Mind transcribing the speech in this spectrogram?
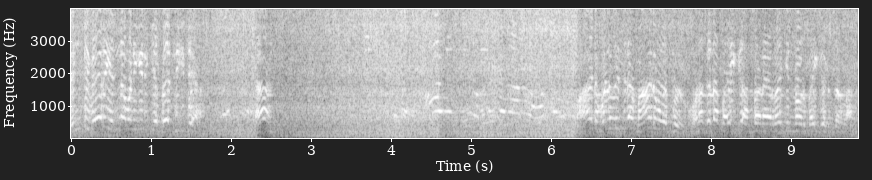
ரெண்டு பேரும் என்ன பண்ணிக்கிறீங்க பேசிக்கிட்டே. மாடு பண்ண வச்சுட்டா மாடு ஓட்டு. உனக்கு என்ன பைக் ஐம்பதாயிரம் ரூபாய்க்கு இன்னொரு பைக் எடுத்துடலாம்.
